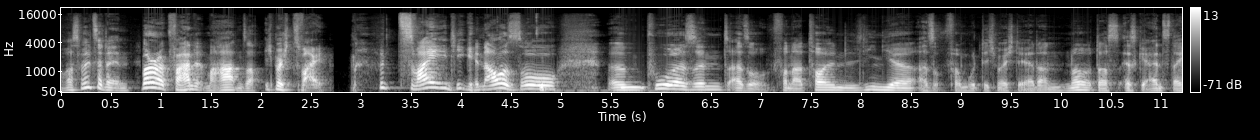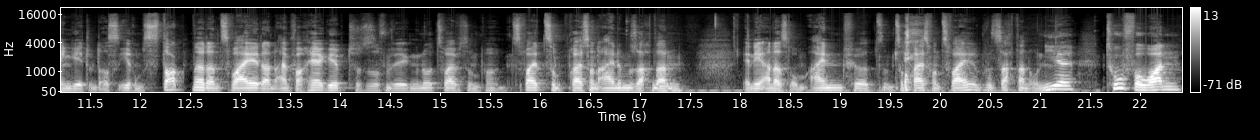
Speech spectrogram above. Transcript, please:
Was willst du denn? Barack verhandelt mal hart und sagt, ich möchte zwei. zwei, die genauso ähm, pur sind, also von einer tollen Linie. Also vermutlich möchte er dann, ne, dass SG1 dahin geht und aus ihrem Stock ne, dann zwei dann einfach hergibt. So von wegen nur zwei zum, zwei zum Preis von einem, sagt dann, mhm. äh, nee, andersrum, einen für, zum, zum Preis von zwei, sagt dann O'Neill, two for one.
